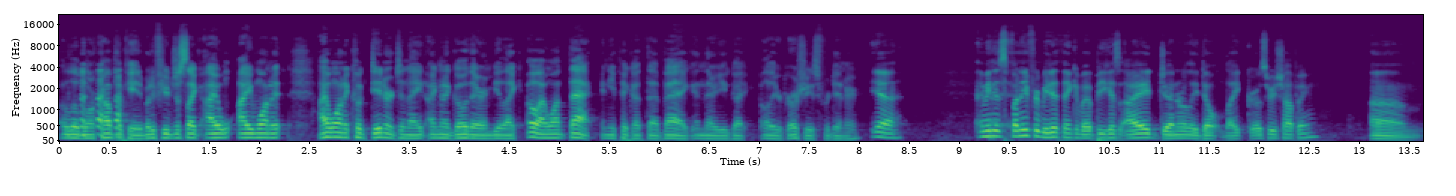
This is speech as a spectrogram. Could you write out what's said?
a little more complicated. but if you're just like I I want it I want to cook dinner tonight, I'm going to go there and be like, "Oh, I want that." And you pick out that bag and there you got all your groceries for dinner. Yeah. I mean, it's funny for me to think about because I generally don't like grocery shopping. Um,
